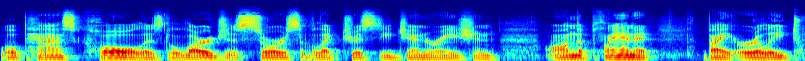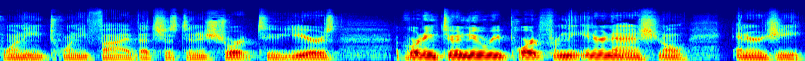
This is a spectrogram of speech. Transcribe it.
will pass coal as the largest source of electricity generation on the planet by early 2025. That's just in a short two years, according to a new report from the International Energy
